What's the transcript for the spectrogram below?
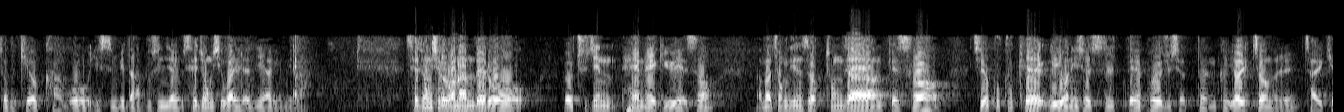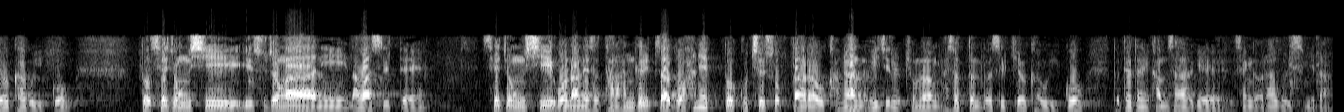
저도 기억하고 있습니다. 무슨 이야기? 세종시 관련 이야기입니다. 세종시를 원한대로 어, 추진해내기 위해서 아마 정진석 총장께서 지역구 국회의원이셨을 때 보여주셨던 그 열정을 잘 기억하고 있고 또 세종시 수정안이 나왔을 때 세종시 원안에서 단 한 글자도 한 획도 고칠 수 없다라고 강한 의지를 표명하셨던 것을 기억하고 있고 또 대단히 감사하게 생각을 하고 있습니다.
